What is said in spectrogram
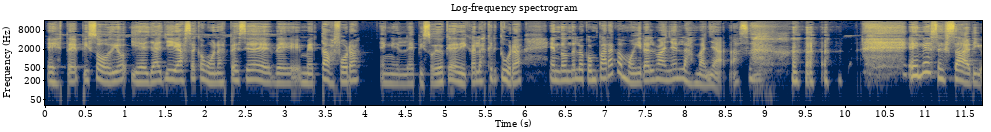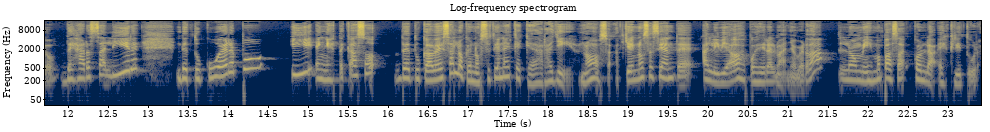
este episodio y ella allí hace como una especie de, de metáfora en el episodio que dedica a la escritura, en donde lo compara como ir al baño en las mañanas. es necesario dejar salir de tu cuerpo y en este caso de tu cabeza lo que no se tiene que quedar allí, ¿no? O sea, ¿quién no se siente aliviado después de ir al baño, verdad? Lo mismo pasa con la escritura.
